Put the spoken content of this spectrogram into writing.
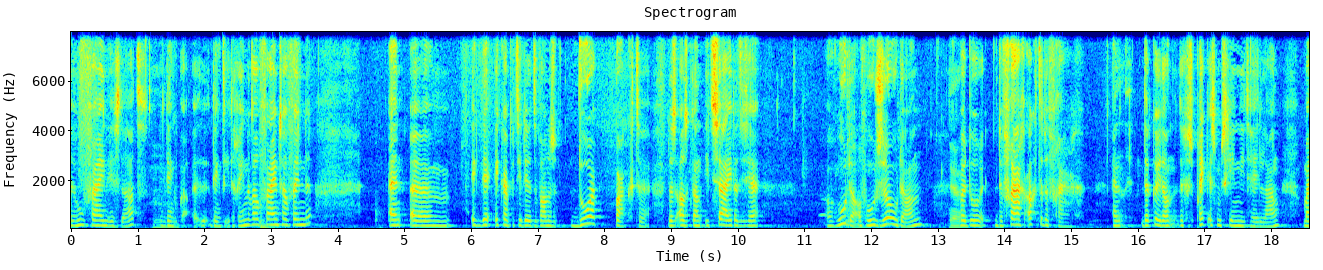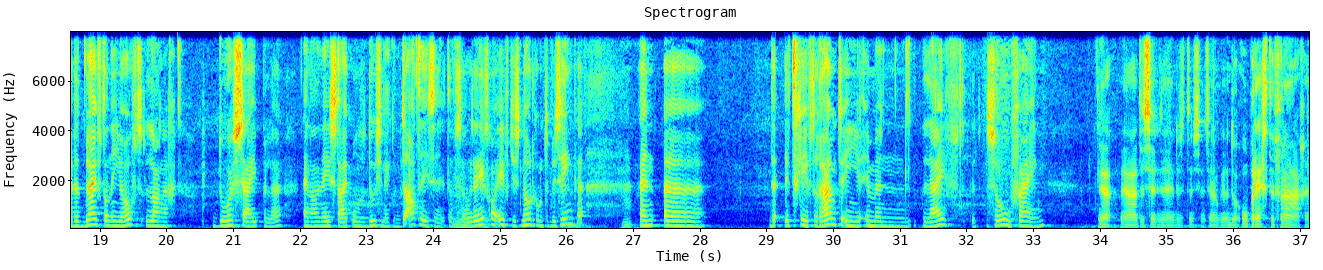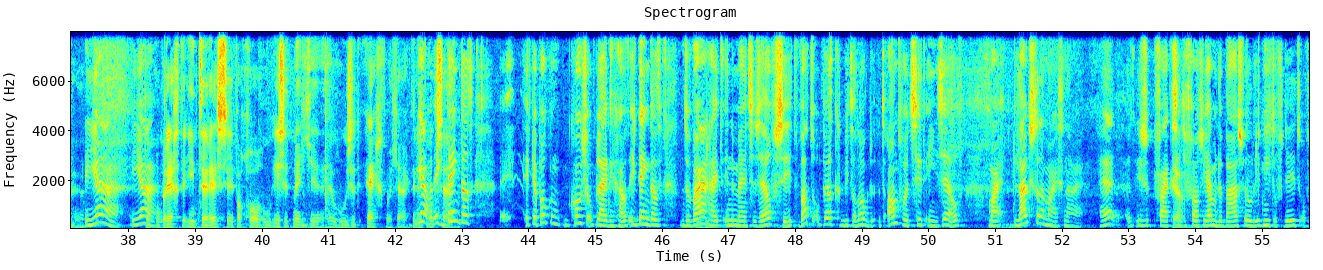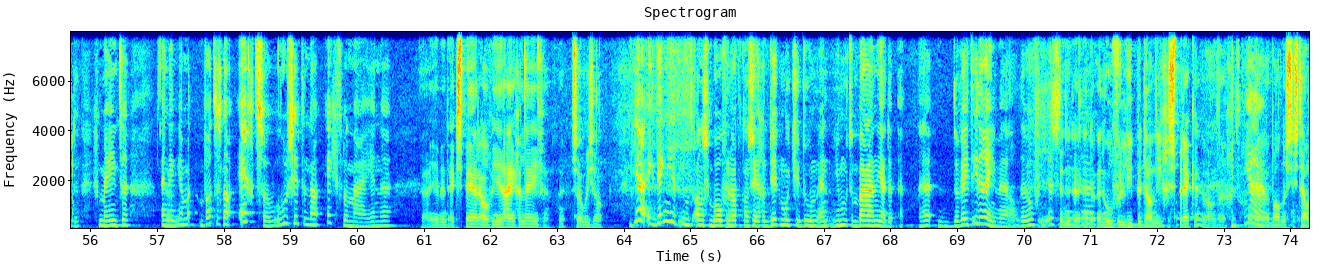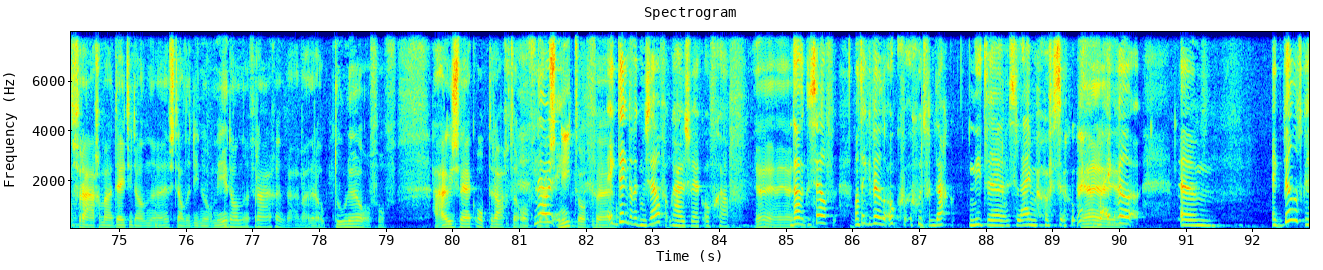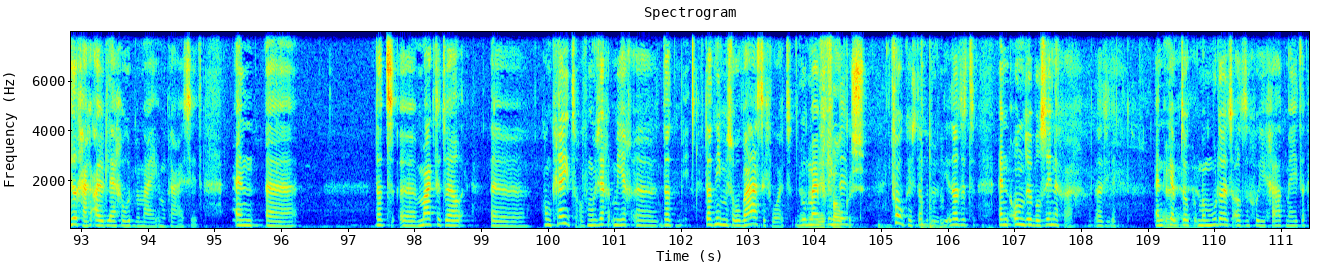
Hoe fijn is dat? Ik, denk, eh, ik denk dat iedereen het wel fijn zou vinden. En ehm, ik, de- ik heb het idee dat Wannes doorpakte. Dus als ik dan iets zei, dat hij zei, hoe dan of hoezo dan? ja. Waardoor de vraag achter de vraag. En Ja. dan kun je dan, de gesprek is misschien niet heel lang, maar dat blijft dan in je hoofd langer doorcijpelen. En dan ineens sta ik onder de douche en denk ik, dat is het of zo. Mhm. Dat heeft gewoon eventjes nodig om te bezinken. Mhm. En eh, de- het geeft ruimte in, je, in mijn lijf. Zo fijn. Ja, ja zijn, hè, dat- dat zijn ook de oprechte vragen. Hè? Ja, ja. De oprechte interesse van, goh, hoe is het met je? Hoe is het echt, wat je eigenlijk Ja, want ik zei. denk dat. Ik heb ook een coachopleiding gehad. Ik denk dat de Mhm. waarheid in de mensen zelf zit. Wat op welk gebied dan ook. Het antwoord zit in jezelf. Maar luister er maar eens naar. Hè? Het is, vaak Ja. zit je vast, ja, maar de baas wil dit niet of dit, of de gemeente. En Ja. denk, ja, maar wat is nou echt zo? Hoe zit het nou echt bij mij? En, eh, Ja, je bent expert over je eigen leven, hè, sowieso. ja, ik denk niet dat iemand anders van bovenaf kan zeggen: dit moet je doen en je moet een baan. Ja, dat, hè, dat weet iedereen wel. Dat hoeft, is En, niet, eh, en, en hoe verliepen dan die gesprekken? Want uh, Ja. Wanders die stelt vragen, maar deed hij dan, stelde hij nog meer dan vragen? Wa- Waren er ook doelen of, of huiswerkopdrachten of Nou, juist ik- niet? Of, eh, ik denk dat ik mezelf ook huiswerk opgaf. ja, ja, ja. Dat ik zelf, want ik wilde ook goed voor de dag niet eh slijmen of zo. Ja, ja, maar ik wil, ehm, ik wil het ook heel graag uitleggen hoe het bij mij in elkaar zit. En eh, dat maakt het wel concreter, of moet ik zeggen, meer, dat dat niet meer zo wazig wordt. Ja, mijn meer vrienden, focus. Focus, dat bedoel ik. Dat het, en ondubbelzinniger. Dat je denkt- en ik heb het ook, ja. mijn moeder is altijd een goede graadmeter.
